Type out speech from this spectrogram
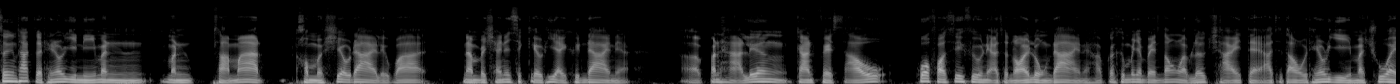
ซึ่งถ้าเกิดเทคโนโลยีนี้มันมันสามารถ commercial ได้ หรือว่านำไปใช้ในสเกลที่ใหญ่ขึ้นได้เนี่ยปัญหาเรื่องการ phase out พวก fossil fuel เนี่ยอาจจะน้อยลงได้นะครับ ก็คือไม่จำเป็นต้องแบบเลิกใช้ แต่อาจจะต้องเอาเทคโนโลยีมาช่วย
